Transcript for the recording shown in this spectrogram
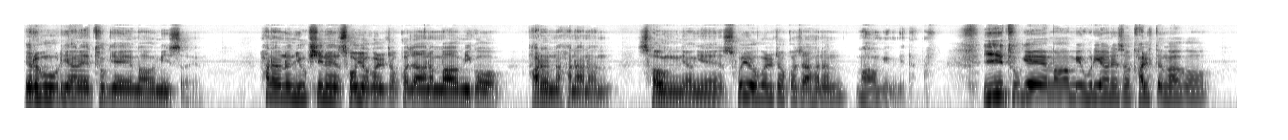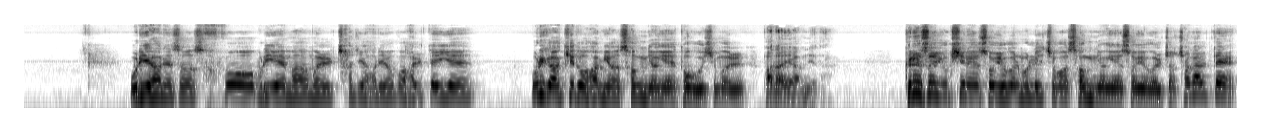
여러분, 우리 안에 두 개의 마음이 있어요. 하나는 육신의 소욕을 쫓고자 하는 마음이고, 다른 하나는 성령의 소욕을 쫓고자 하는 마음입니다. 이 두 개의 마음이 우리 안에서 갈등하고 우리 안에서 서로 우리의 마음을 차지하려고 할 때에 우리가 기도하며 성령의 도우심을 받아야 합니다. 그래서 육신의 소욕을 물리치고 성령의 소욕을 쫓아갈 때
